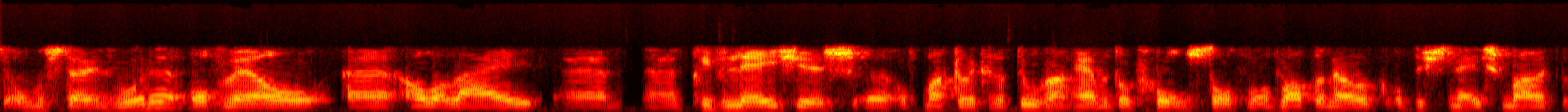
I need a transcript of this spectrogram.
ondersteund worden, ofwel allerlei privileges of makkelijkere toegang hebben tot grondstoffen of wat dan ook op de Chinese markt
